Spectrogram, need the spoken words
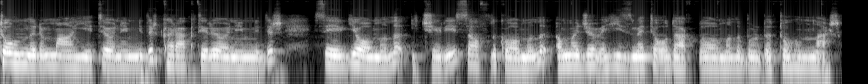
Tohumların mahiyeti önemlidir, karakteri önemlidir. Sevgi olmalı, içeriği saflık olmalı, amaca ve hizmete odaklı olmalı burada tohumlar.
